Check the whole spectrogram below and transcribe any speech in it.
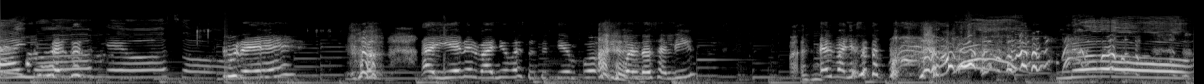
¡Ay, no! ¡Qué oso! Duré ahí en el baño bastante tiempo y cuando salí, el baño se tapó. ¡No!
